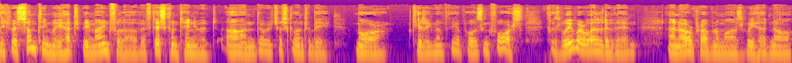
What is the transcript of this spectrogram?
it was something we had to be mindful of. If this continued on, there was just going to be more killing of the opposing force because we were well in, and our problem was we had no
